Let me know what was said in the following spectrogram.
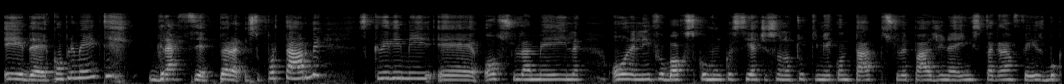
Ed eh, complimenti, grazie per supportarmi, scrivimi eh, o sulla mail o nell'info box comunque sia, ci sono tutti i miei contatti sulle pagine Instagram, Facebook,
